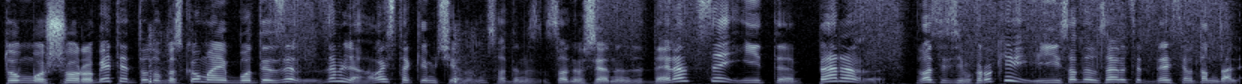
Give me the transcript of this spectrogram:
Тому що робити, тут обов'язково має бути земля. Ось таким чином. Садимо, садимо ще одне деревце, і тепер 27 кроків, і садимо деревце десь там далі.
